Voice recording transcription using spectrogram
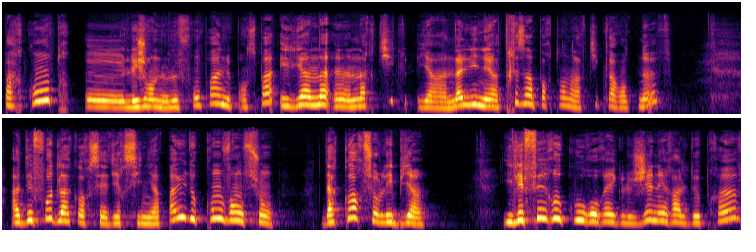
Par contre, euh, les gens ne le font pas, ne pensent pas. Il y a un, un article, il y a un alinéa très important dans l'article 49, à défaut de l'accord, c'est-à-dire s'il n'y a pas eu de convention d'accord sur les biens, il est fait recours aux règles générales de preuve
